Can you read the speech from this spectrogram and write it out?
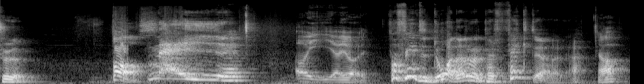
True. False! Nej! Oj, oj, oj. Varför inte då? Det hade varit perfekt att göra det. Ja.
